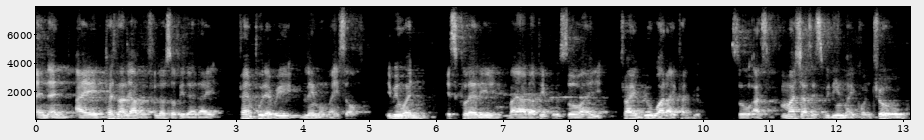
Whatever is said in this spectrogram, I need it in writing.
and, and I personally have a philosophy that I try and put every blame on myself, even when it's clearly by other people. So I try and do what I can do. So as much as it's within my control,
